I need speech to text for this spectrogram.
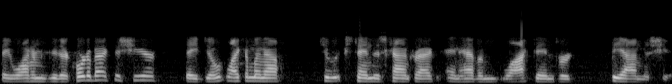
They want him to be their quarterback this year. They don't like him enough to extend his contract and have him locked in for beyond this year.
